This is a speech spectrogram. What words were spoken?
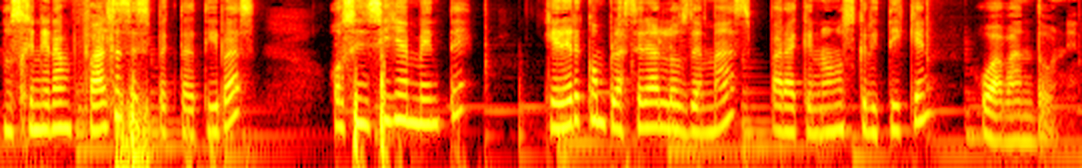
nos generan falsas expectativas o sencillamente querer complacer a los demás para que no nos critiquen o abandonen.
